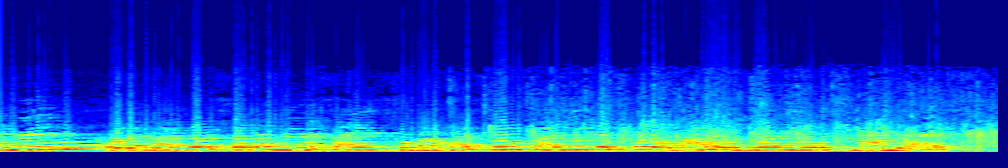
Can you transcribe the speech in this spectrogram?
Kainan Orahaga Sola Manasai Subapasung Kali Kesper Obaho Nurigos Man Life.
